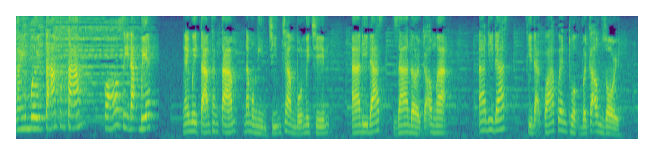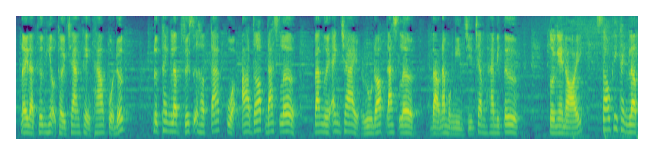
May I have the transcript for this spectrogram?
Ngày 18 tháng 8 có gì đặc biệt? Ngày 18 tháng 8 năm 1949, Adidas ra đời các ông ạ. Adidas thì đã quá quen thuộc với các ông rồi. Đây là thương hiệu thời trang thể thao của Đức, được thành lập dưới sự hợp tác của Adolf Dassler và người anh trai Rudolf Dassler vào năm 1924. Tôi nghe nói, sau khi thành lập,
